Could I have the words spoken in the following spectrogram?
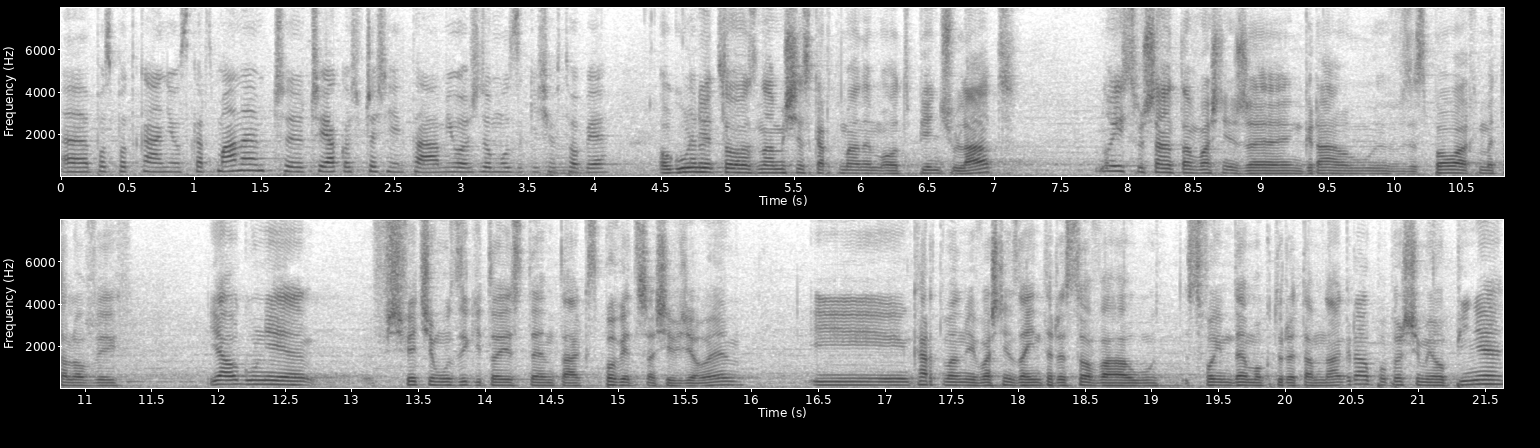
e, po spotkaniu z Cartmanem, czy, czy jakoś wcześniej ta miłość do muzyki się w Tobie Ogólnie Narodziła. to znamy się z Cartmanem od pięciu lat. No i słyszałem tam właśnie, że grał w zespołach metalowych. Ja ogólnie w świecie muzyki to jestem tak, z powietrza się wziąłem. I Cartman mnie właśnie zainteresował swoim demo, które tam nagrał, poprosił mnie o opinię.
